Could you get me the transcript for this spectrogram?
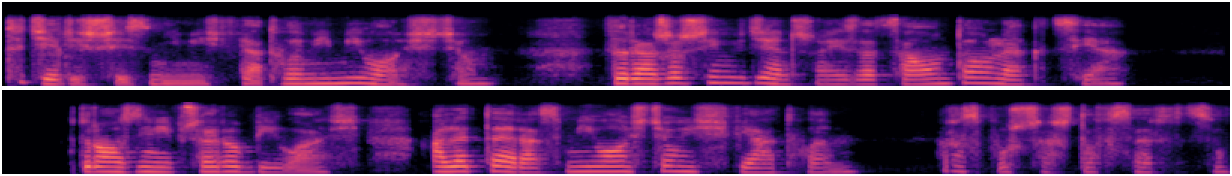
ty dzielisz się z nimi światłem i miłością. Wyrażasz im wdzięczność za całą tą lekcję, którą z nimi przerobiłaś, ale teraz miłością i światłem rozpuszczasz to w sercu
